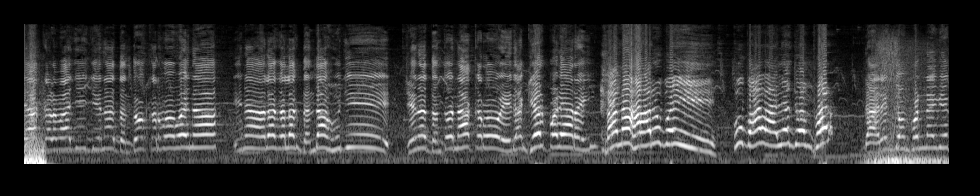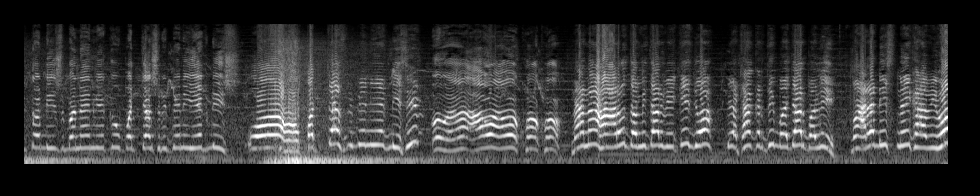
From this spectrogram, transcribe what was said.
એ આ કડવાજી જેને ધંધો કરવો હોય ને એના અલગ અલગ ધંધા હુજી. જેને ધંધો ના કરવો એના ઘેર પડ્યા રહી. ના ના હારું ભાઈ. હું ભાવ આલે જોમફળ? ડાયરેક્ટ જોમફળ નહીં વેચતો ડીશ બનાવીને વેચું પચાસ રૂપિયાની એક ડીશ. ઓહો પચાસ રૂપિયાની એક ડીશ ઓ આવો આવો ખો ખો. ના ના હારું તમે તાર વેચી જો. બેઠા કરતી બજાર ભલી. મારે ડીશ નહીં ખાવી હો.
